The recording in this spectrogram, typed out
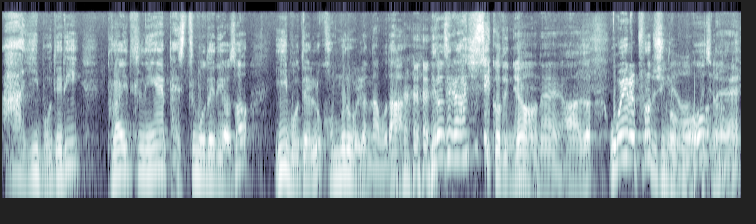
아 이 모델이 브라이틀링의 베스트 모델이어서 이 모델로 건물을 올렸나 보다 이런 생각 하실 수 있거든요 네. 아 그래서 오해를 풀어주신 거고 그렇죠. 네.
